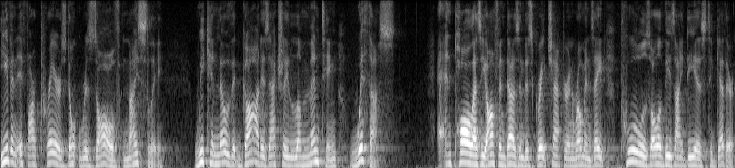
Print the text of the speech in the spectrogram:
even if our prayers don't resolve nicely, we can know that God is actually lamenting with us. And Paul, as he often does in this great chapter in Romans 8, pulls all of these ideas together.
